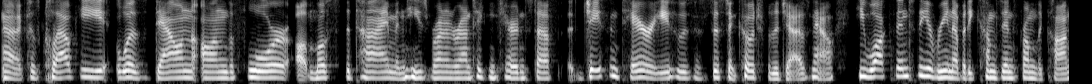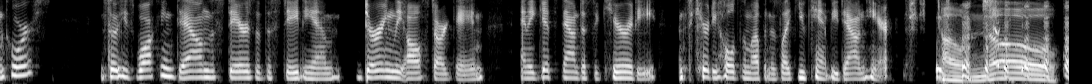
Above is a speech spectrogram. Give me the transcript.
because Klauke was down on the floor uh, most of the time and he's running around taking care and stuff. Jason Terry, who's an assistant coach for the Jazz now, he walks into the arena, but he comes in from the concourse. So he's walking down the stairs of the stadium during the All Star game and he gets down to security and security holds him up and is like, You can't be down here. Oh no!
